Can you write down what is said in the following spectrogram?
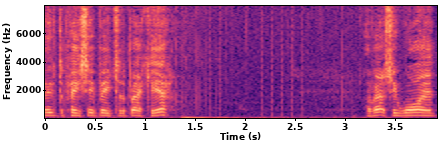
moved the PCB to the back here. I've actually wired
